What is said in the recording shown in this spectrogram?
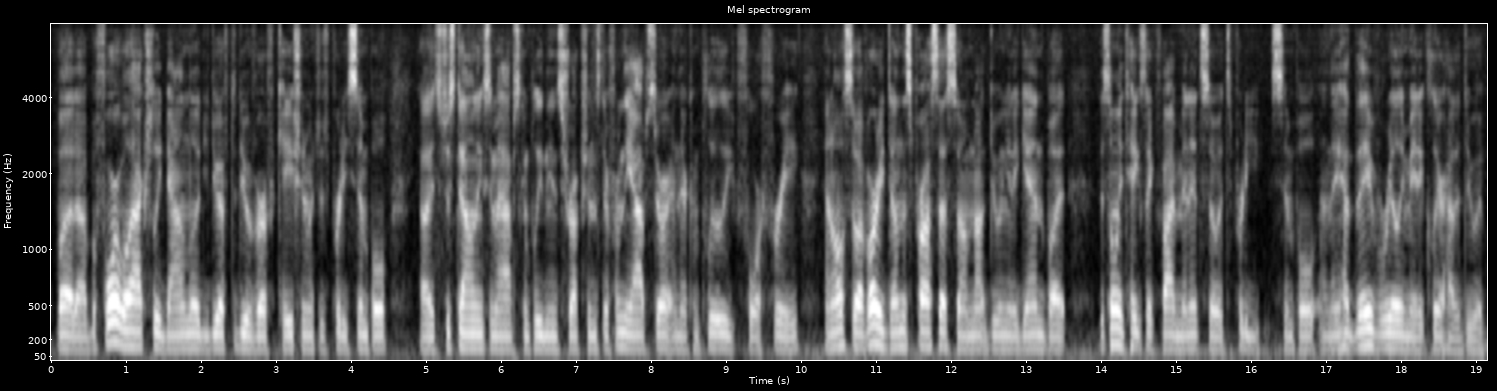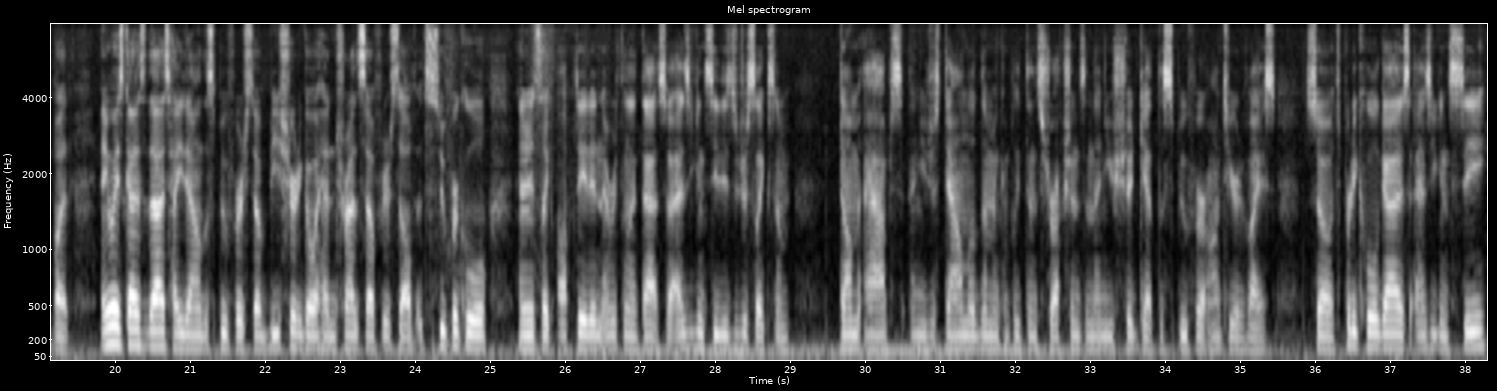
But uh, before it will actually download, you do have to do a verification, which is pretty simple. Uh, it's just downloading some apps, completing the instructions. They're from the App Store and they're completely for free. And also, I've already done this process, so I'm not doing it again. But this only takes like five minutes, so it's pretty simple. And they have they've really made it clear how to do it. But anyways, guys, that is how you download the spoofer. So be sure to go ahead and try this out for yourself. It's super cool and it's like updated and everything like that. So as you can see, these are just like some dumb apps and you just download them and complete the instructions and then you should get the spoofer onto your device. So it's pretty cool guys as you can see.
